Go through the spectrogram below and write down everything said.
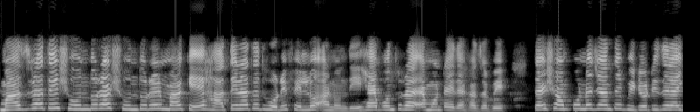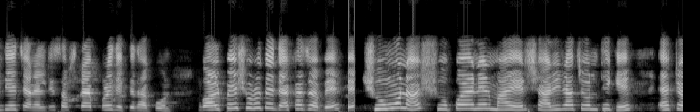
মাঝরাতে সুন্দর আর সুন্দরের মাকে হাতে নাতে ধরে ফেলল আনন্দি। হ্যাঁ বন্ধুরা, এমনটাই দেখা যাবে। তাই সম্পূর্ণ জানতে ভিডিওটিতে লাইক দিয়ে চ্যানেলটি সাবস্ক্রাইব করে দেখতে থাকুন। গল্পের শুরুতে দেখা যাবে, সুমনা সুপয়নের মায়ের শাড়ির আঁচল থেকে একটা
